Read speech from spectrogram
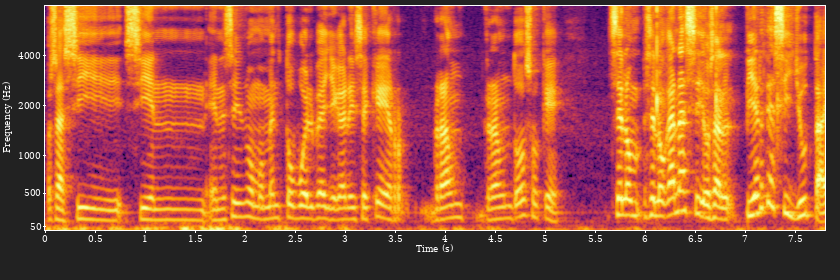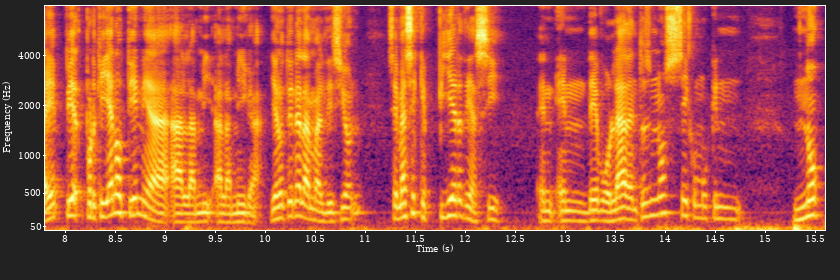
o sea, si, si en, en ese mismo momento vuelve a llegar y dice que round, round 2 o qué. Se lo, se lo, gana así, o sea, pierde así Yuta, ¿eh? porque ya no tiene a, la, a la amiga, ya no tiene la maldición. Se me hace que pierde así, en, en de volada. Entonces, no sé, como que no,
